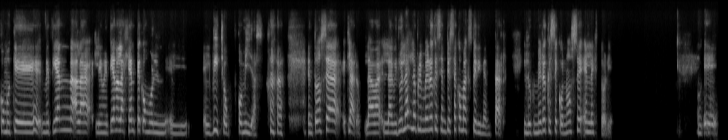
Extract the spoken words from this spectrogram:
como que metían a la, le metían a la gente como el, el- el bicho, comillas. Entonces, claro, la, la viruela es lo primero que se empieza como a experimentar y lo primero que se conoce en la historia. Ok. Eh,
